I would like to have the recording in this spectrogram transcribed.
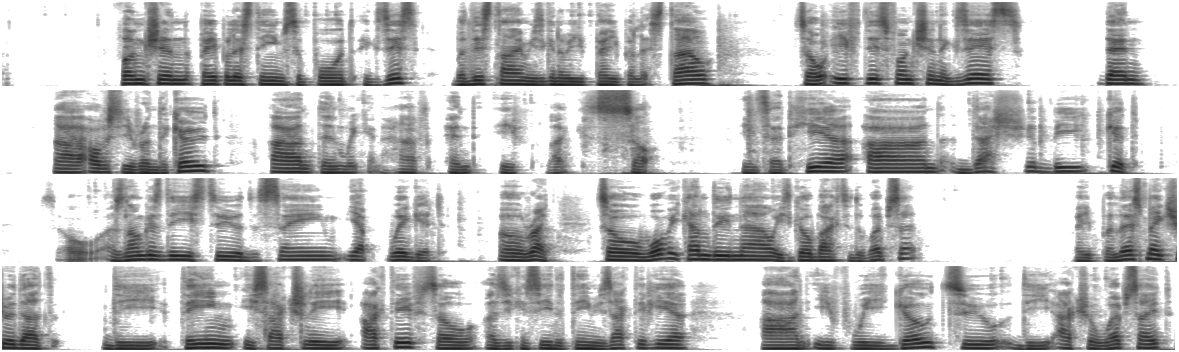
function paperless theme support exists, but this time it's going to be paperless style. So if this function exists, then uh, obviously run the code and then we can have end if like so inside here and that should be good. So as long as these two are the same yep we're good. All right. So what we can do now is go back to the website. But let's make sure that the theme is actually active. So as you can see the theme is active here. And if we go to the actual website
